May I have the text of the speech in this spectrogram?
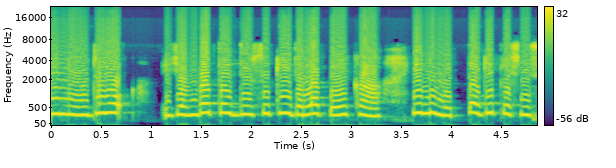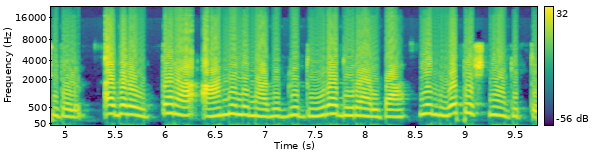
ಈ ಉಳಿದಿರೋ ಎಂಬತ್ತೈದು ದಿವಸಕ್ಕೆ ಇದೆಲ್ಲ ಬೇಕಾ ಎಂದು ಮೆತ್ತಗೆ ಪ್ರಶ್ನಿಸಿದಳು. ಅದರ ಉತ್ತರ, ಆಮೇಲೆ ನಾವಿಬ್ರು ದೂರ ದೂರ ಅಲ್ವಾ? ಎನ್ನುವ ಪ್ರಶ್ನೆಯಾಗಿತ್ತು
